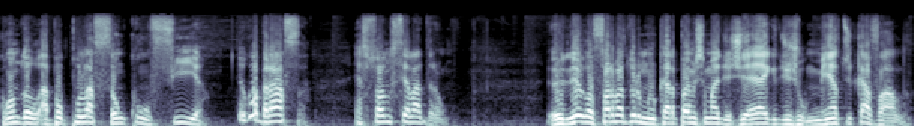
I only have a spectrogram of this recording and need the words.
quando a população confia, eu abraço. É só não ser ladrão. Eu, eu falo para todo mundo, o cara pode me chamar de jegue, de jumento, de cavalo.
